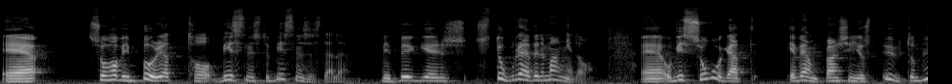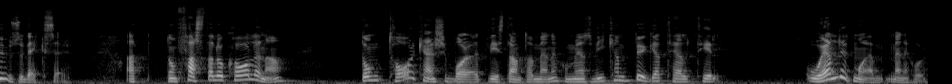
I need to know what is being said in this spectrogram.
Eh, så har vi börjat ta business to business istället. Vi bygger stora evenemang idag. Eh, och vi såg att eventbranschen just utomhus växer. Att de fasta lokalerna, de tar kanske bara ett visst antal människor, medan vi kan bygga tält till oändligt många människor.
